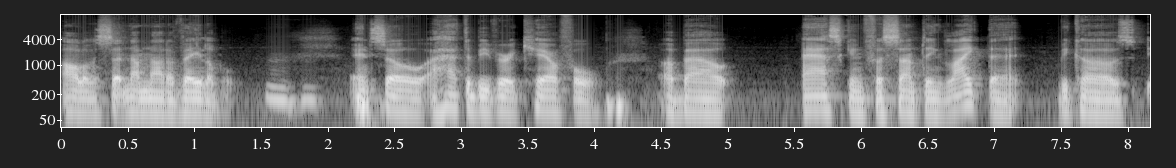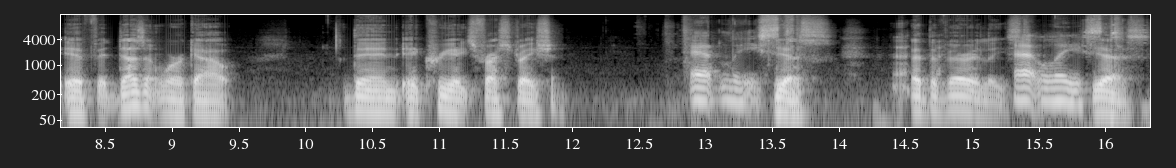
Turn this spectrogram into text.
all of a sudden I'm not available. Mm-hmm. And so I have to be very careful about asking for something like that because if it doesn't work out, then it creates frustration. At least. Yes. At the very least. At least. Yes.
